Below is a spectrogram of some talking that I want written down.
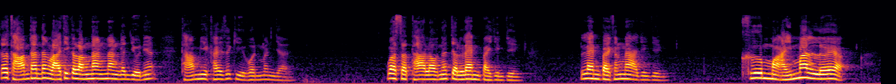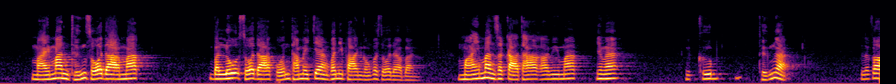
ถ้าถามท่านทั้งหลายที่กำลังนั่งนั่งกันอยู่เนี่ย ถามมีใครสักกี่คนมั่นใจว่าศรัทธาเรานั้นจะแล่นไปจริง ๆ แล่นไปข้างหน้าจริง ๆ คือหมายมั่นเลยอะหมายมั่นถึงโสดามัก บรรลุโสดาผลทำให้แจ้งพระนิพพานของพระโสดาบันหมายมั่นสกาธาคามีมักใช่ไหมคือถึงอะ แล้วก็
